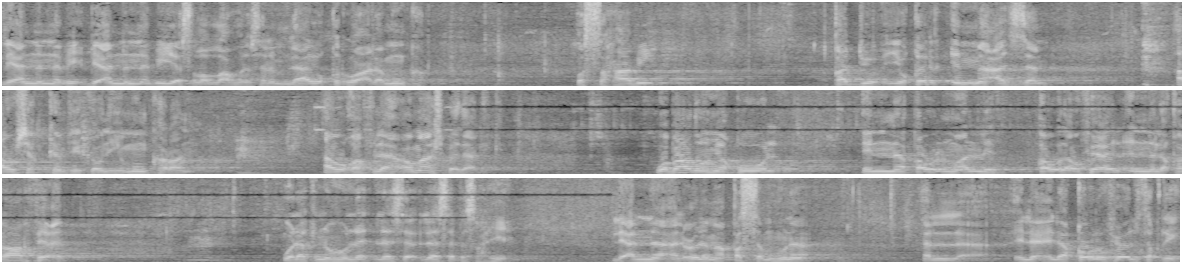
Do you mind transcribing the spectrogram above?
لأن النبي بأن النبي صلى الله عليه وسلم لا يقر على منكر. والصحابي قد يقر إما عجزا أو شكا في كونه منكرا أو غفلة أو ما أشبه ذلك. وبعضهم يقول إن قول المؤلف قول أو فعل إن الإقرار فعل ولكنه ليس ليس بصحيح لأن العلماء قسموا هنا إلى إلى قول وفعل وتقرير.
